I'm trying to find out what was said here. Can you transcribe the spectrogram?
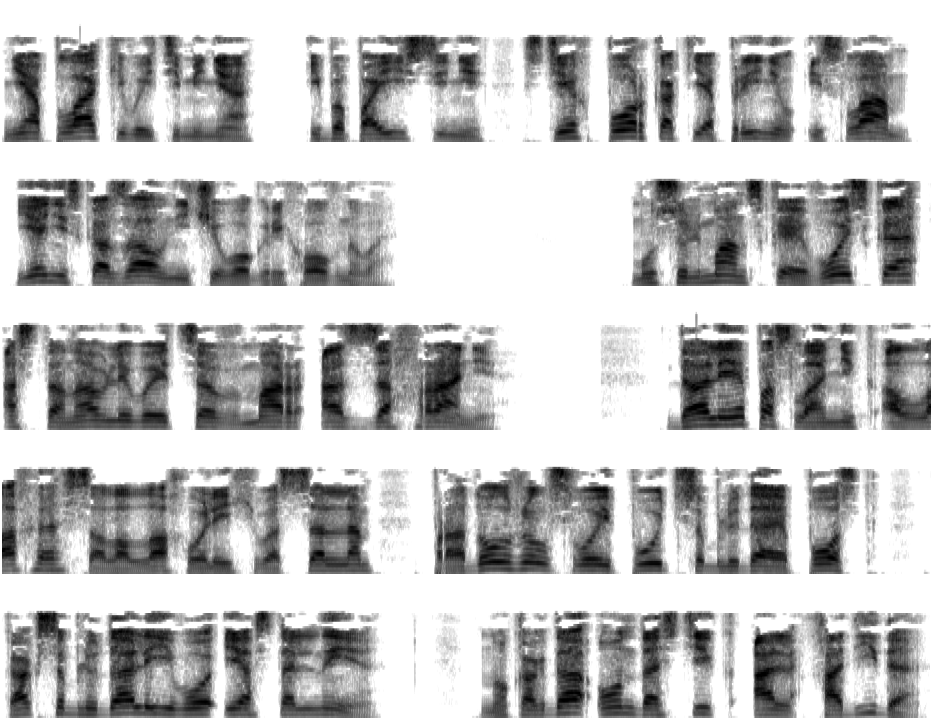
«Не оплакивайте меня, ибо поистине с тех пор, как я принял ислам, я не сказал ничего греховного. Мусульманское войско останавливается в Мар-аз-Захране. Далее посланник Аллаха, салаллаху алейхи вассалям, продолжил свой путь, соблюдая пост, как соблюдали его и остальные. Но когда он достиг Аль-Хадида,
